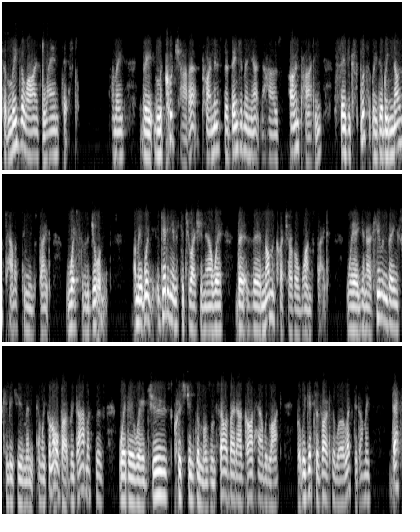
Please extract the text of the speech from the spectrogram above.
to legalize land theft. I mean, the Likud charter, Prime Minister Benjamin Netanyahu's own party, says explicitly there'll be no Palestinian state west of the Jordan. I mean, we're getting in a situation now where the, the nomenclature of a one state, where, you know, human beings can be human and we can all vote regardless of whether we're Jews, Christians or Muslims, celebrate our God how we like, but we get to vote who we're elected. I mean, that's,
